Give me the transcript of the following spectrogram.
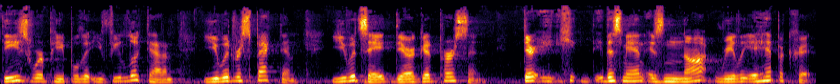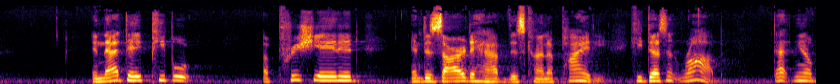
these were people that if you looked at them, you would respect them you would say they're a good person. He, this man is not really a hypocrite. In that day, people appreciated and desired to have this kind of piety. He doesn't rob. That, you know,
